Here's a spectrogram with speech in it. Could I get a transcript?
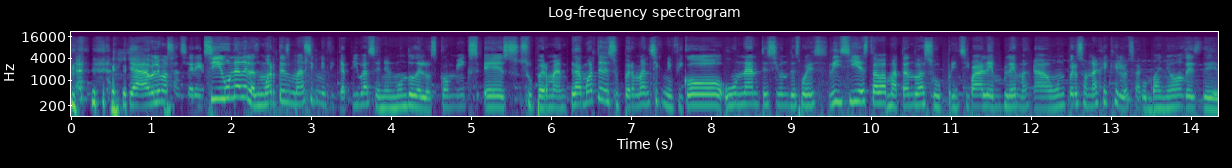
ya hablemos en serio. Sí, una de las muertes más significativas en el mundo de los cómics es Superman. La muerte de Superman significó un antes y un después. DC estaba matando a su principal emblema, a un personaje que los acompañó desde,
